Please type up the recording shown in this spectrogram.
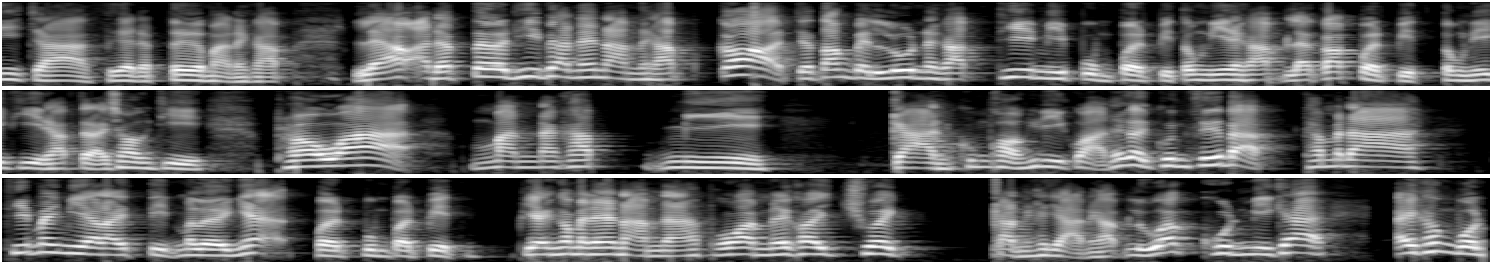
นี่จ้าซื้ออะแดปเตอร์มานะครับ แล้วอะแดปเตอร์ที่พี่อันแนะนำนะครับ ก็จะต้องเป็นรุ่นนะครับ ที่มีปุ่มเปิดปิดตรงนี้นะครับ แล้วก็เปิดปิดตรงนี้อีกทีนะครับ แต่ละช่องที เพราะว่ามันนะครับมีการคุ้มครองที่ดีกว่า ถ้าเกิดคุณซื้อแบบธรรมดา ที่ไม่มีอะไรติดมาเลยเงี้ยเปิดปุ่มเปิดปิด เพียงก็ไม่แนะนำนะ เพราะว่าไม่ค่อยช่วยกันขยะนะครับ หรือว่าคุณมีแค่ไอ้ข้างบน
